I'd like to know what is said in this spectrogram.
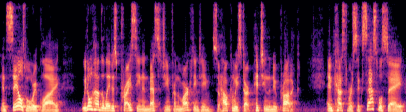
And sales will reply, We don't have the latest pricing and messaging from the marketing team, so how can we start pitching the new product? And customer success will say,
